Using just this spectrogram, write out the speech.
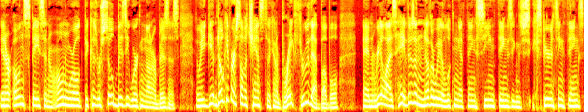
in our own space, in our own world, because we're so busy working on our business. And we get, don't give ourselves a chance to kind of break through that bubble and realize, hey, there's another way of looking at things, seeing things, experiencing things.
